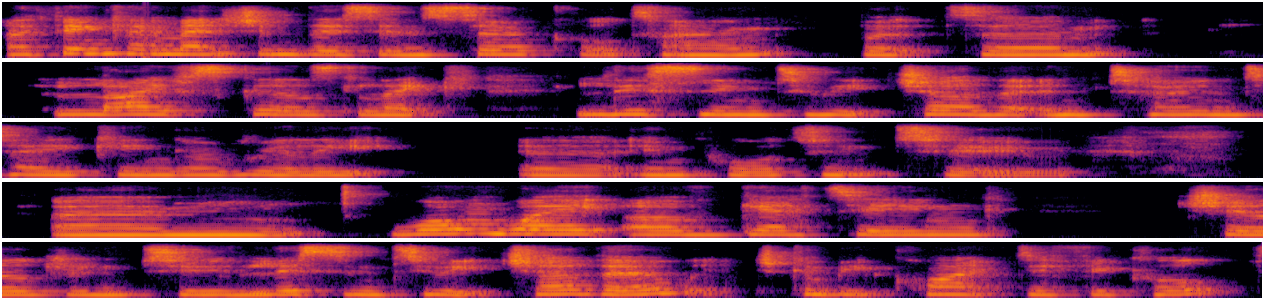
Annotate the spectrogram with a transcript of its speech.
I think I mentioned this in circle time, but um, life skills like listening to each other and turn taking are really uh, important too. Um, one way of getting children to listen to each other, which can be quite difficult,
